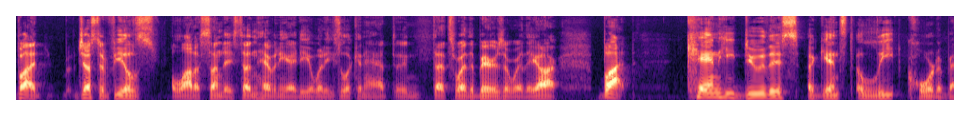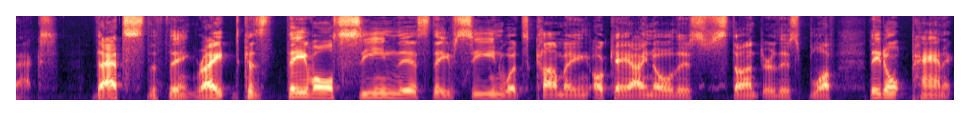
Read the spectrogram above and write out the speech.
but Justin Fields a lot of Sundays doesn't have any idea what he's looking at, and that's why the Bears are where they are. But can he do this against elite quarterbacks? That's the thing, right? Because they've all seen this, they've seen what's coming. Okay, I know this stunt or this bluff. They don't panic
